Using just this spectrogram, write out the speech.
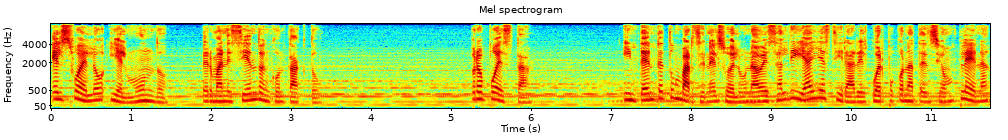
el suelo y el mundo, permaneciendo en contacto. Propuesta Intente tumbarse en el suelo una vez al día y estirar el cuerpo con atención plena,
